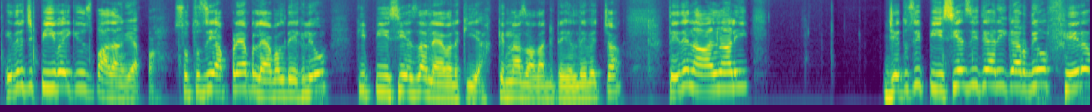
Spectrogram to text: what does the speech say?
ਇਹਦੇ ਵਿੱਚ ਪੀਵਾਈਕਿਊਜ਼ ਪਾ ਦਾਂਗੇ ਆਪਾਂ। ਸੋ ਤੁਸੀਂ ਆਪਣੇ ਆਪ ਲੈਵਲ ਦੇਖ ਲਿਓ ਕਿ ਪੀਸੀਐਸ ਦਾ ਲੈਵਲ ਕੀ ਆ, ਕਿੰਨਾ ਜ਼ਿਆਦਾ ਡਿਟੇਲ ਦੇ ਵਿੱਚ ਆ। ਤੇ ਇਹਦੇ ਨਾਲ ਨਾਲ ਹੀ ਜੇ ਤੁਸੀਂ ਪੀਸੀਐਸ ਦੀ ਤਿਆਰੀ ਕਰਦੇ ਹੋ, ਫਿਰ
